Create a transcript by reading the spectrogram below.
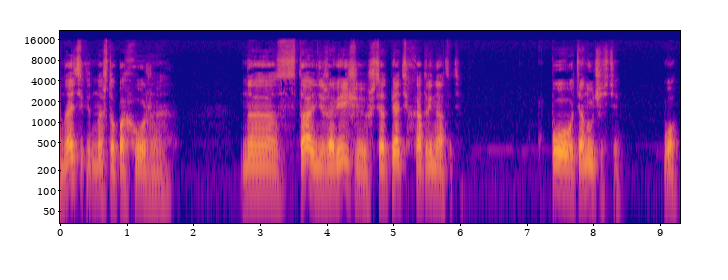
знаете, на что похоже? На сталь нержавеющую 65 Х13 по тянучести. Во.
